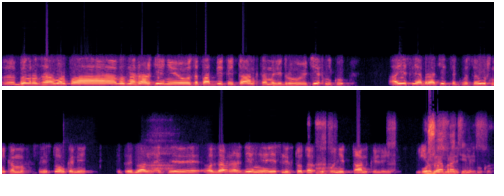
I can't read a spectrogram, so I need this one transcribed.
Э, был разговор по вознаграждению за подбитый танк там или другую технику. А если обратиться к ВСУшникам с листовками и предложить вознаграждение, если кто-то угонит танк или еще уже обратились. Технику.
